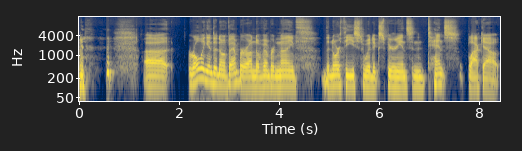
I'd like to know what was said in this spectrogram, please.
uh, rolling into November, on November 9th, the Northeast would experience an intense blackout.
